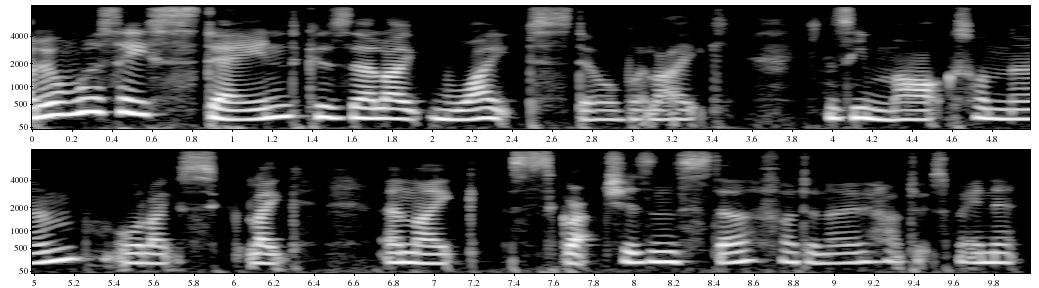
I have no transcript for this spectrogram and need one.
I don't want to say stained because they're like white still, but like you can see marks on them or like like and like scratches and stuff. I don't know how to explain it.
